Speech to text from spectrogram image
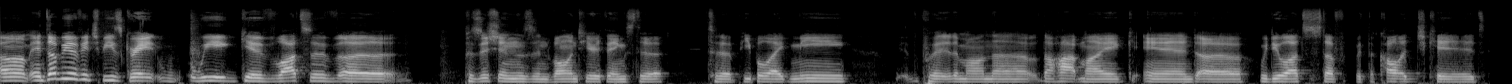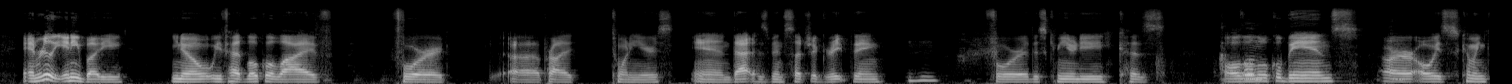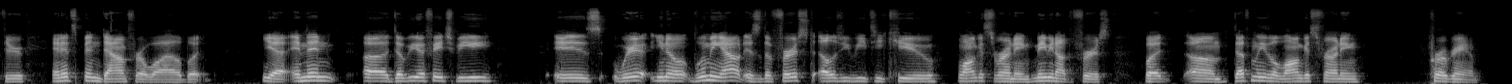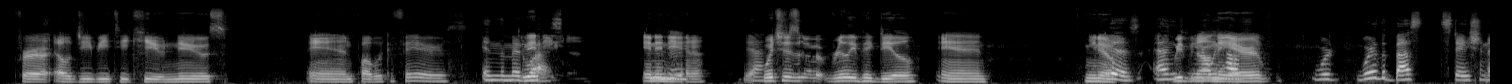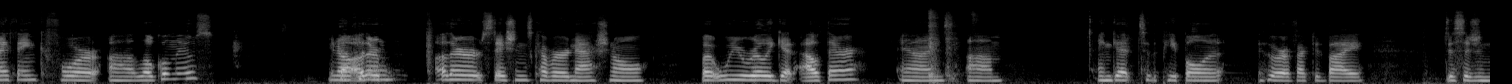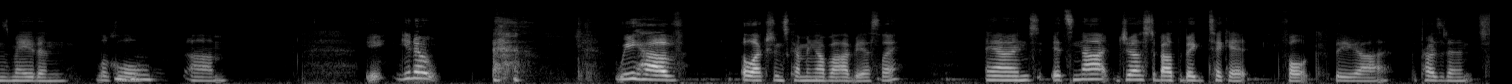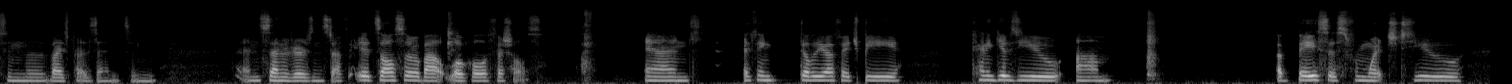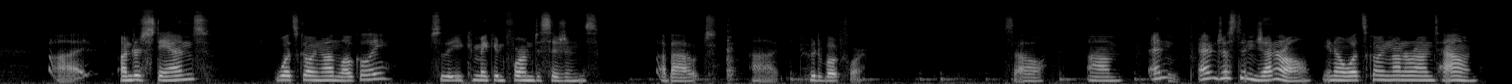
um, and WFHB is great. We give lots of uh, positions and volunteer things to to people like me. Put them on the the hot mic, and uh, we do lots of stuff with the college kids and really anybody. You know, we've had local live for uh, probably 20 years, and that has been such a great thing hmm for this community because all the Well- local bands are always coming through, and it's been down for a while, but yeah. And then uh, WFHB is where you know Blooming Out is the first LGBTQ longest running, maybe not the first, but um, definitely the longest running program for LGBTQ news and public affairs In the in Midwest. Indiana. In Mhm. Indiana, Yeah. which is a really big deal. And you know, is. And we've you been know, on the have air. We're we're the best station I think for uh, local news. You know, other Definitely. other stations cover national, but we really get out there and um, and get to the people who are affected by decisions made in local. Um, y- you know, we have elections coming up, obviously, and it's not just about the big ticket folk, the uh, the president and the vice president and and senators and stuff. It's also about local officials. And I think WFHB kind of gives you um, a basis from which to uh, understand what's going on locally so that you can make informed decisions about uh, who to vote for. So, um, and and just in general, you know, what's going on around town.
